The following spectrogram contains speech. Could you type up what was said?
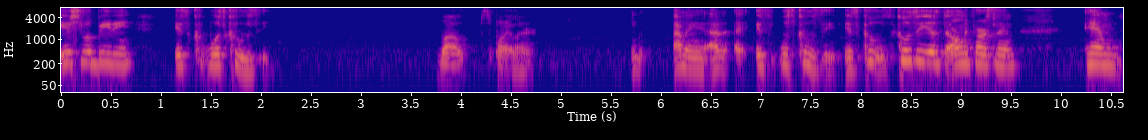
issue with beating is was Kuzi. Well, spoiler. I mean, I, it was Kuzi. It's Kuzi. Is the only person him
